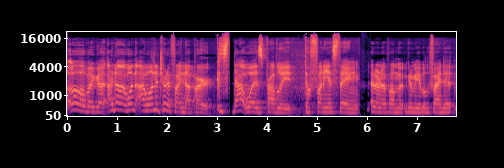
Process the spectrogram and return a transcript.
Oh my god! I know. I want. I want to try to find that part because that was probably the funniest thing. I don't know if I'm gonna be able to find it.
